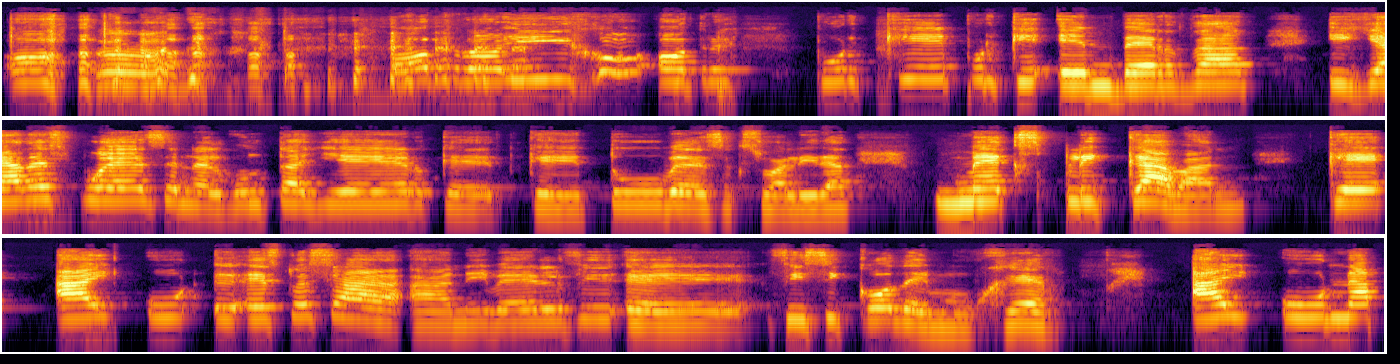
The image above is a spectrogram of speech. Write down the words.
otro, otro hijo, otro hijo. ¿Por qué? Porque en verdad, y ya después en algún taller que, tuve de sexualidad, me explicaban que hay un, esto es a, nivel eh, físico de mujer, hay una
